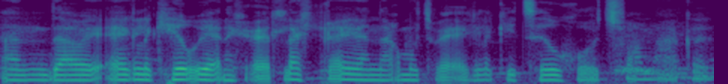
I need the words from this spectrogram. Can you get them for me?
En dat we eigenlijk heel weinig uitleg krijgen en daar moeten we eigenlijk iets heel groots van maken.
